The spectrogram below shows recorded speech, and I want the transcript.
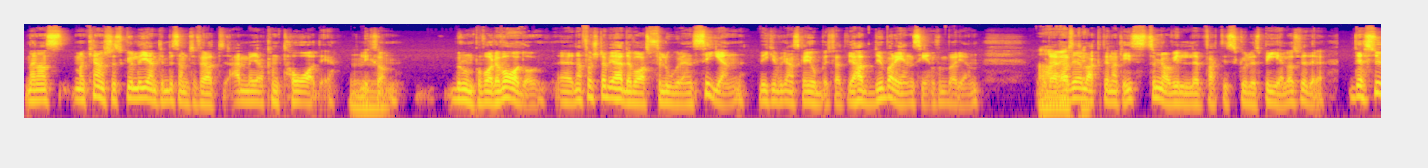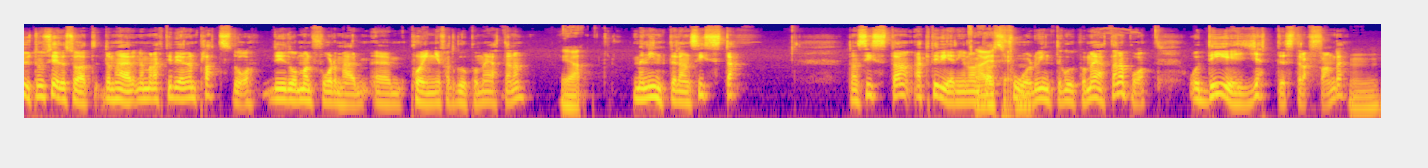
Men man kanske skulle egentligen bestämt sig för att nej, men jag kan ta det. Mm. Liksom. Beroende på vad det var då. Eh, Den första vi hade var att förlora en scen. Vilket var ganska jobbigt för att vi hade ju bara en scen från början. Och Ja, där hade jag lagt en artist som jag ville faktiskt skulle spela och så vidare. Dessutom så är det så att de här, när man aktiverar en plats då, det är då man får de här eh, poängen för att gå upp på mätarna. Ja. Men inte den sista. Den sista aktiveringen av en plats får du inte gå upp på mätarna på. Och det är jättestraffande. Mm.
